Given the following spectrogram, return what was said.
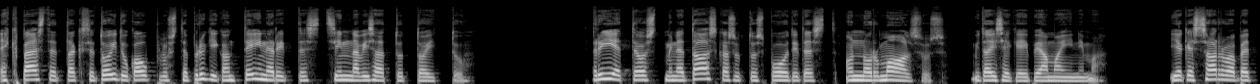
ehk päästetakse toidukaupluste prügikonteineritest sinna visatud toitu. riiete ostmine taaskasutuspoodidest on normaalsus, mida isegi ei pea mainima. ja kes arvab, et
